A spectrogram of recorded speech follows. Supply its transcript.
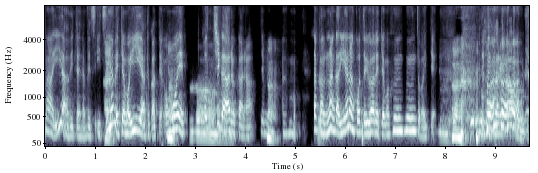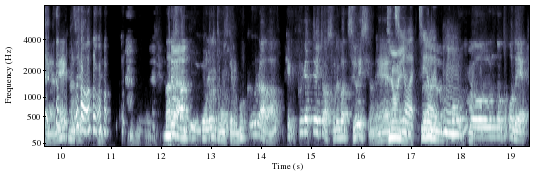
まあいいや、みたいな、別にいつ辞めてもいいやとかって思え、こっちがあるから。でも、うんあもうだからなんか嫌なこと言われても、ふんふんとか言って。うん。そう。あの、さっき言われると思うんですけど、僕らは結構副業やってる人はそれは強いですよね。強い。強い、本業のとこで、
